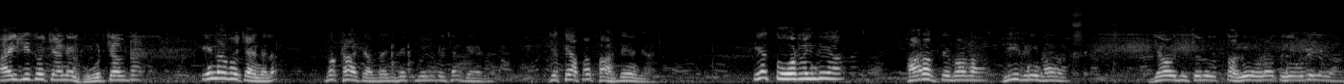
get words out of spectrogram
ਆਈਜੀ ਤੋਂ ਚੈਨਲ ਹੋਰ ਚੱਲਦਾ। ਇਹਨਾਂ ਤੋਂ ਚੈਨਲ ਵੱਖਰਾ ਚੱਲਦਾ, ਜਿੱਥੇ ਕਮਿਊਨੀਕੇਸ਼ਨ ਗੈਪ ਹੈ, ਜਿੱਥੇ ਆਪਾਂ ਫਸਦੇ ਹਾਂ ਜਾ ਕੇ। ਇਹ ਤੋੜ ਲੈਂਦੇ ਆ। ਹਰ ਹਫ਼ਤੇ ਬਾਅਦ 20 ਦਿਨੀ ਬਾਅਦ ਜਾਓ ਜੀ, ਚਲੋ ਤੁਹਾਨੂੰ ਆਉਣਾ, ਤੁਸੀਂ ਉਹਦੇ ਨਾਲ।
